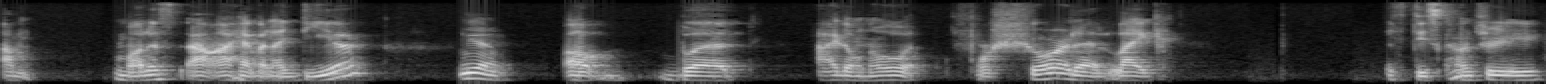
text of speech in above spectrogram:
I'm modest. I have an idea. Yeah. Uh, but I don't know for sure that like is this country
